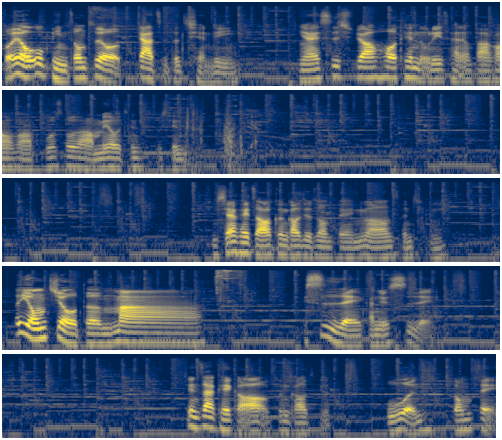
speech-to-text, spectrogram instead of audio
所有物品中最有价值的潜力，你还是需要后天努力才能发光发。不过说到没有坚持不限。你现在可以找到更高级的装备，你马上升级。是永久的吗？是哎，感觉是哎。现在可以搞到更高级的符文装备。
